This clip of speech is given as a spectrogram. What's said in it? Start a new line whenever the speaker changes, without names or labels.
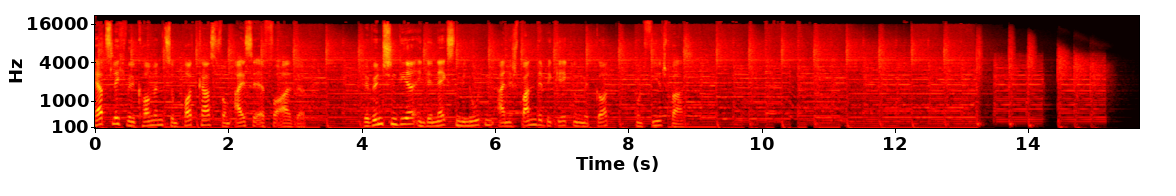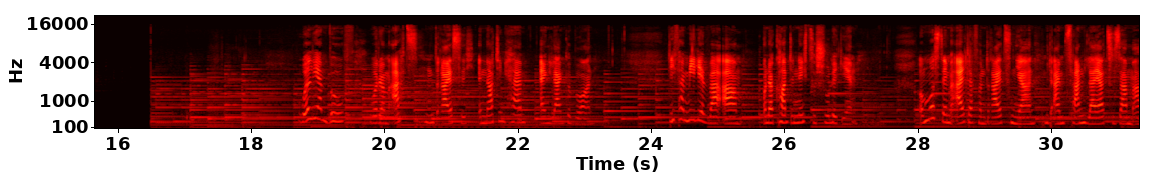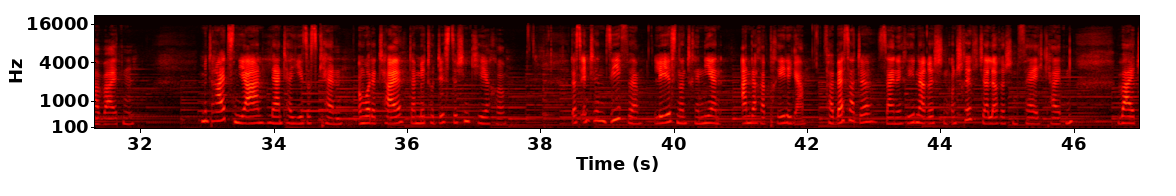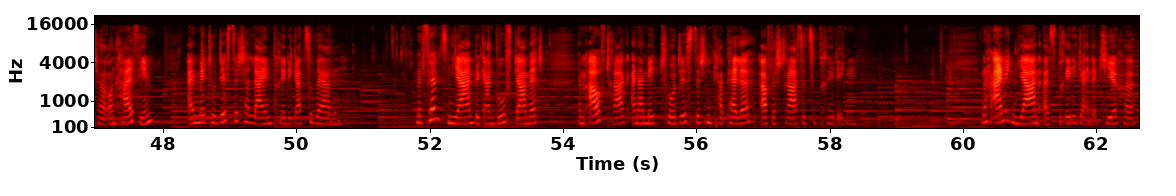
Herzlich willkommen zum Podcast vom ICF Vorarlberg. Wir wünschen dir in den nächsten Minuten eine spannende Begegnung mit Gott und viel Spaß.
William Booth wurde um 1830 in Nottingham, England geboren. Die Familie war arm und er konnte nicht zur Schule gehen und musste im Alter von 13 Jahren mit einem Pfandleiher zusammenarbeiten. Mit 13 Jahren lernte er Jesus kennen und wurde Teil der methodistischen Kirche. Das intensive Lesen und Trainieren anderer Prediger verbesserte seine rednerischen und schriftstellerischen Fähigkeiten weiter und half ihm, ein methodistischer Laienprediger zu werden. Mit 15 Jahren begann Booth damit, im Auftrag einer methodistischen Kapelle auf der Straße zu predigen. Nach einigen Jahren als Prediger in der Kirche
